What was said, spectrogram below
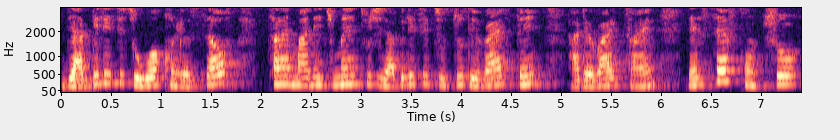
the ability to work on yourself, time management, which is the ability to do the right thing at the right time, then self control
